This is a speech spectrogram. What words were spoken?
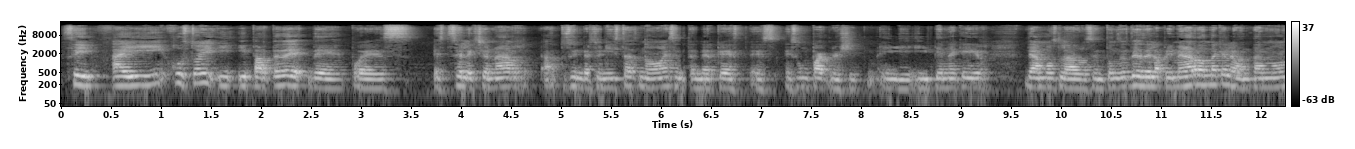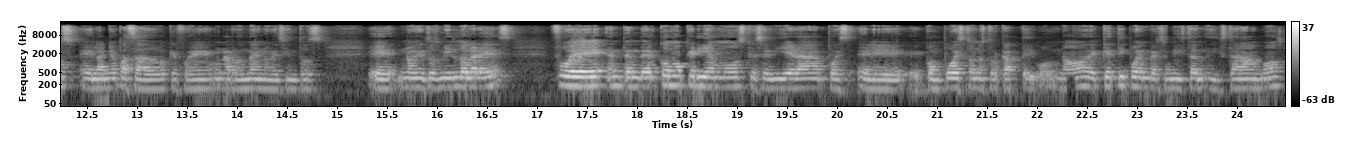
Sí, ahí justo y, parte de, pues es seleccionar a tus inversionistas, ¿no? Es entender que es, es, es un partnership y, y, tiene que ir de ambos lados. Entonces, desde la primera ronda que levantamos el año pasado, que fue una ronda de 900 eh, mil dólares, fue entender cómo queríamos que se viera pues eh, compuesto nuestro cap table, ¿no? De qué tipo de inversionistas necesitábamos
